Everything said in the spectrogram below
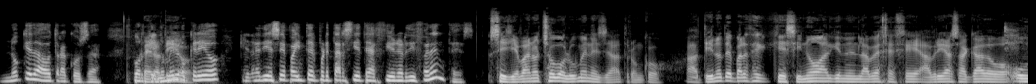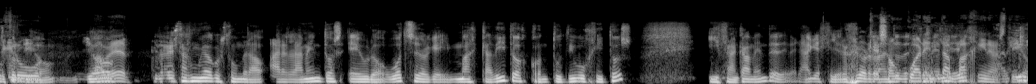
No queda otra cosa. Porque no me lo creo que nadie sepa interpretar siete acciones diferentes. Se llevan ocho volúmenes ya, tronco. ¿A ti no te parece que si no alguien en la BGG habría sacado un through? Yo a ver. creo que estás muy acostumbrado a reglamentos euro, Watch Your Game, mascaditos con tus dibujitos y francamente, de verdad que es que yo no Que son 40 páginas, tío.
